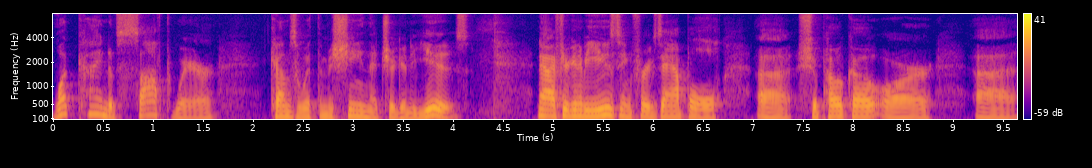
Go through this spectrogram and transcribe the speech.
what kind of software comes with the machine that you're going to use. Now, if you're going to be using, for example, uh, or uh,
